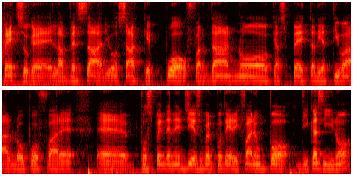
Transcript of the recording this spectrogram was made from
pezzo che l'avversario sa che può far danno, che aspetta di attivarlo, può fare eh, può spendere energie, superpoteri, fare un po' di casino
